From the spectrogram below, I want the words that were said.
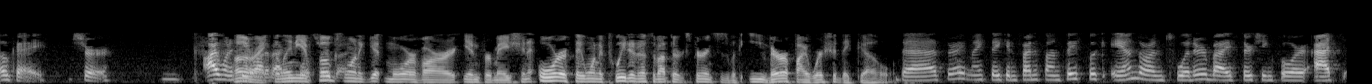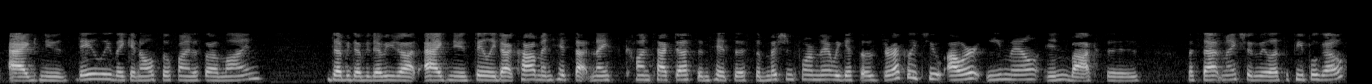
okay, sure. I want to see All right, Delaney, if folks but... want to get more of our information, or if they want to tweet at us about their experiences with E-Verify, where should they go? That's right, Mike. They can find us on Facebook and on Twitter by searching for at Ag News Daily. They can also find us online www.agnewsdaily.com and hit that nice contact us and hit the submission form there. We get those directly to our email inboxes. With that, Mike, should we let the people go?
